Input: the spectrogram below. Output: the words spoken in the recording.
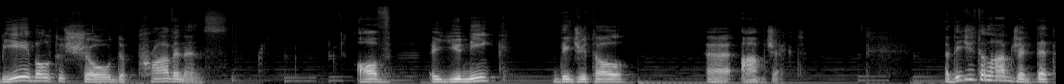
be able to show the provenance of a unique digital uh, object. A digital object that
